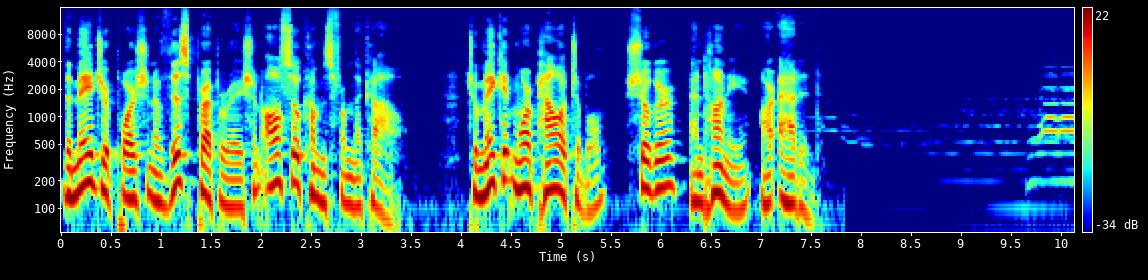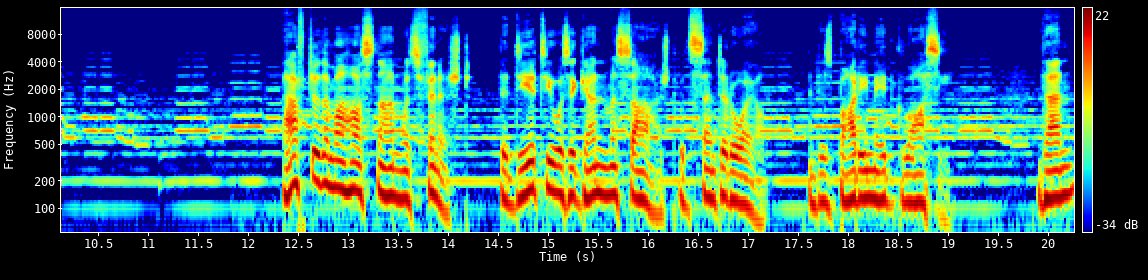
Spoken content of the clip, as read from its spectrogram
The major portion of this preparation also comes from the cow. To make it more palatable, sugar and honey are added. After the Mahasnan was finished, the deity was again massaged with scented oil, and his body made glossy. Then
